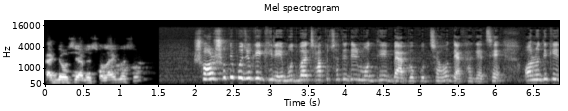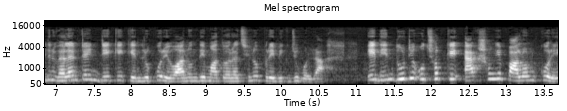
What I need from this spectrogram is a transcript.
কাৰ্যসূচী আমি চলাই গৈছো। সরস্বতী পুজোকে ঘিরে বুধবার ছাত্রছাত্রীদের মধ্যে ব্যাপক উৎসাহ দেখা গেছে। অন্যদিকে এদিন ভ্যালেন্টাইন ডে কে কেন্দ্র করেও আনন্দে মাতোয়ারা ছিল প্রেমিক যুগলরা। এদিন দুটি উৎসবকে একসঙ্গে পালন করে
